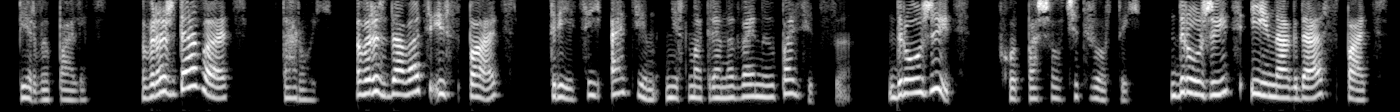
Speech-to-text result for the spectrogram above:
– первый палец. «Враждовать!» – второй. «Враждовать и спать!» – третий один, несмотря на двойную позицию. «Дружить!» – в ход пошел четвертый. «Дружить и иногда спать!»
